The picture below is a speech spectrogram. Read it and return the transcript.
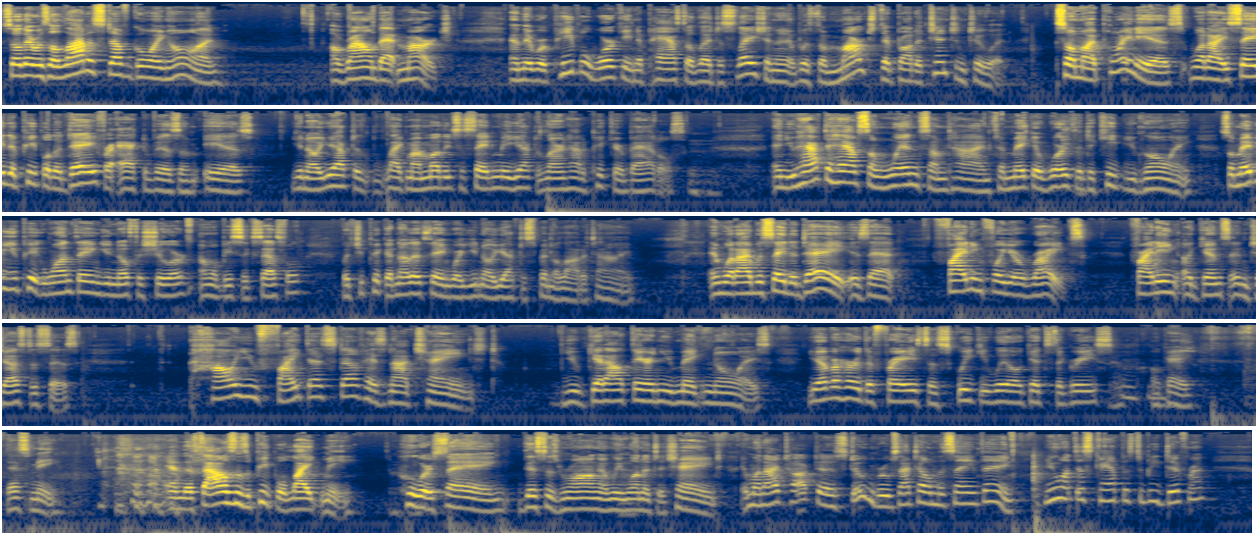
So there was a lot of stuff going on around that march and there were people working to pass the legislation, and it was the march that brought attention to it. So, my point is what I say to people today for activism is you know, you have to, like my mother used to say to me, you have to learn how to pick your battles. Mm-hmm. And you have to have some wins sometimes to make it worth it to keep you going. So maybe you pick one thing you know for sure, I'm going to be successful, but you pick another thing where you know you have to spend a lot of time. And what I would say today is that fighting for your rights, fighting against injustices. How you fight that stuff has not changed. You get out there and you make noise. You ever heard the phrase the squeaky wheel gets the grease? Mm-hmm. Okay, that's me. and the thousands of people like me who are saying this is wrong and we want it to change. And when I talk to student groups, I tell them the same thing. You want this campus to be different?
